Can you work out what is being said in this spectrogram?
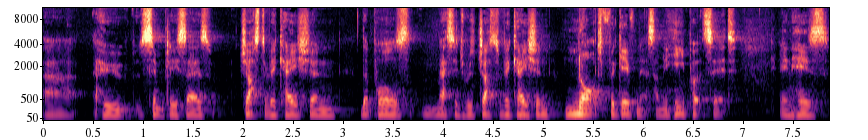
uh, who simply says justification, that Paul's message was justification, not forgiveness. I mean, he puts it in his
